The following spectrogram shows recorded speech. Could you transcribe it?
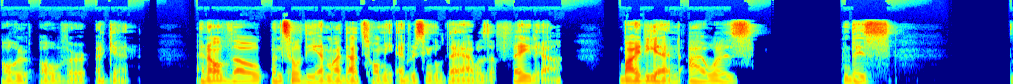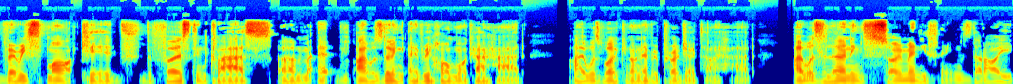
all over again. And although until the end my dad told me every single day I was a failure, by the end, I was this very smart kid, the first in class. Um, I was doing every homework I had. I was working on every project I had. I was learning so many things that I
